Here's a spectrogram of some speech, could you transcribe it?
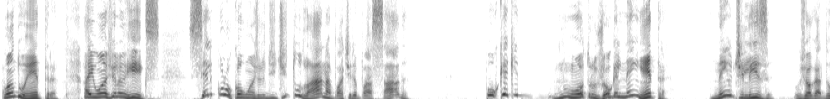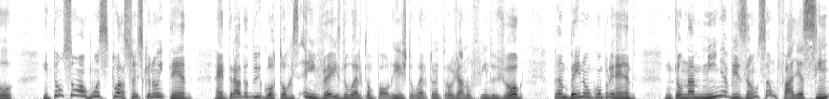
Quando entra. Aí o Ângelo Henriques, se ele colocou o Ângelo de titular na partida passada, por que, que no outro jogo ele nem entra? Nem utiliza? O jogador. Então são algumas situações que eu não entendo. A entrada do Igor Torres em vez do Wellington Paulista, o Wellington entrou já no fim do jogo, também não compreendo. Então, na minha visão, são falhas sim,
